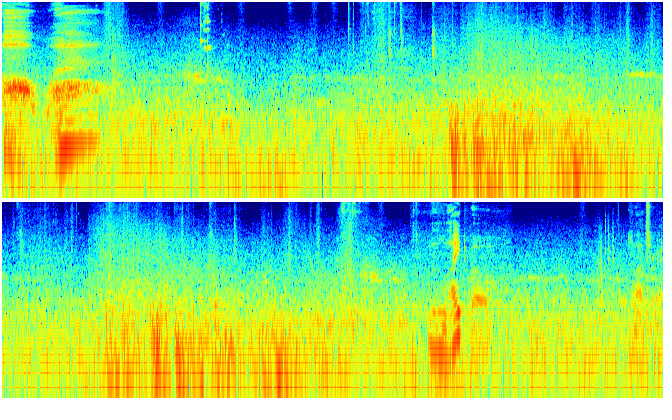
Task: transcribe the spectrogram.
Oh, what? Light bow. Oh, that's right.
